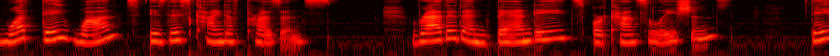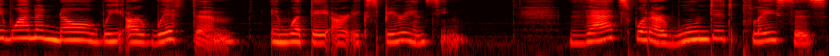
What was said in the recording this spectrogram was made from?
what they want is this kind of presence. Rather than band aids or consolations, they want to know we are with them in what they are experiencing. That's what our wounded places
